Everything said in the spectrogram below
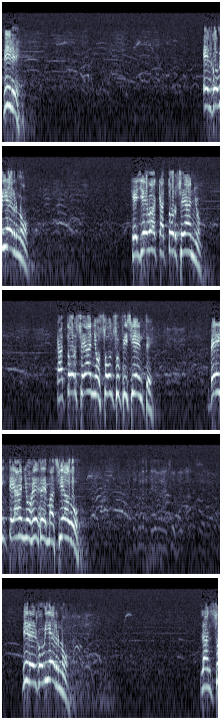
Mire, el gobierno que lleva 14 años, 14 años son suficientes, 20 años es demasiado. Mire, el gobierno lanzó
